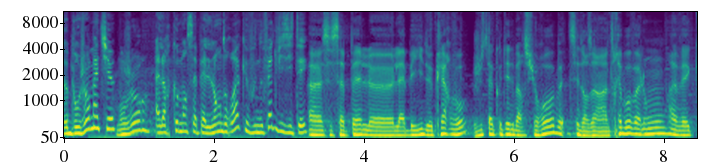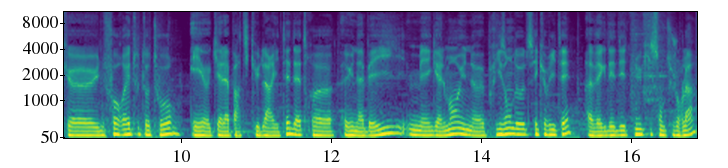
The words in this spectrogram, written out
Euh, bonjour Mathieu. Bonjour. Alors, comment s'appelle l'endroit que vous nous faites visiter? Euh, ça s'appelle euh, l'abbaye de Clairvaux, juste à côté de Bar-sur-Aube. C'est dans un très beau vallon avec une forêt tout autour et qui a la particularité d'être une abbaye, mais également une prison de haute sécurité avec des détenus qui sont toujours là.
